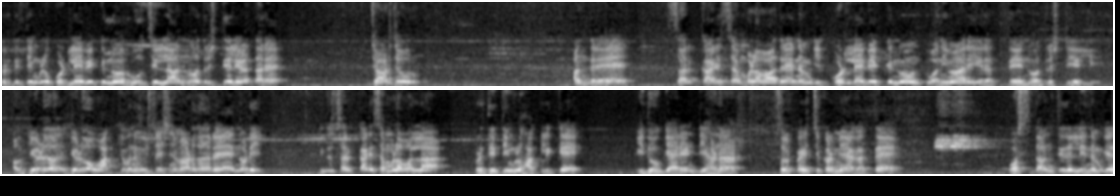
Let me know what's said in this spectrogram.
ಪ್ರತಿ ತಿಂಗಳು ಕೊಡ್ಲೇಬೇಕೆನ್ನುವ ರೂಲ್ಸ್ ಇಲ್ಲ ಅನ್ನುವ ದೃಷ್ಟಿಯಲ್ಲಿ ಹೇಳ್ತಾರೆ ಜಾರ್ಜ್ ಅವರು. ಅಂದ್ರೆ ಸರ್ಕಾರಿ ಸಂಬಳವಾದ್ರೆ ನಮಗೆ ಕೊಡ್ಲೇಬೇಕೆನ್ನುವ ಒಂದು ಅನಿವಾರ್ಯ ಇರುತ್ತೆ ಎನ್ನುವ ದೃಷ್ಟಿಯಲ್ಲಿ. ಅವ್ರು ಹೇಳುವ ಹೇಳುವ ವಾಕ್ಯವನ್ನು ವಿಶ್ಲೇಷಣೆ ಮಾಡೋದಾದ್ರೆ ನೋಡಿ, ಇದು ಸರ್ಕಾರಿ ಸಂಬಳವಲ್ಲ, ಪ್ರತಿ ತಿಂಗಳು ಹಾಕ್ಲಿಕ್ಕೆ ಇದು ಗ್ಯಾರಂಟಿ ಹಣ. ಸ್ವಲ್ಪ ಹೆಚ್ಚು ಕಡಿಮೆ ಆಗುತ್ತೆ. ವರ್ಷದ ಅಂತ್ಯದಲ್ಲಿ ನಮಗೆ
